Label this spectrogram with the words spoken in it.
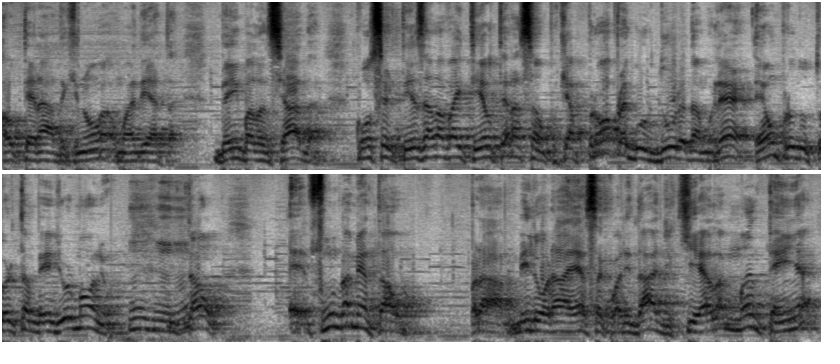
alterada, que não é uma dieta bem balanceada, com certeza ela vai ter alteração, porque a própria gordura da mulher é um produtor também de hormônio. Uhum. Então, é fundamental para melhorar essa qualidade que ela mantenha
